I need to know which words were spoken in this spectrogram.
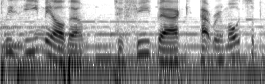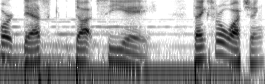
please email them to feedback at remotesupportdesk.ca. Thanks for watching.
